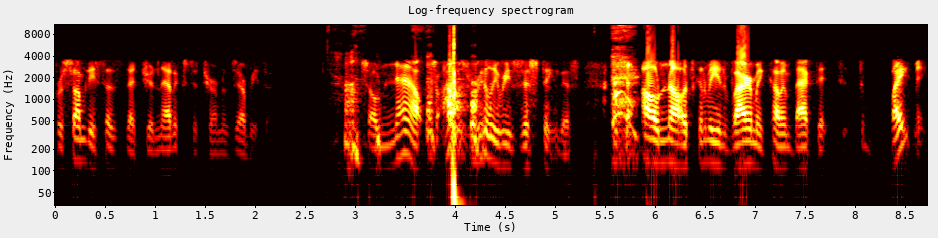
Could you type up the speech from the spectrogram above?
for somebody who says that genetics determines everything. so now, so I was really resisting this. I said, oh no, it's going to be environment coming back to, to, to bite me.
